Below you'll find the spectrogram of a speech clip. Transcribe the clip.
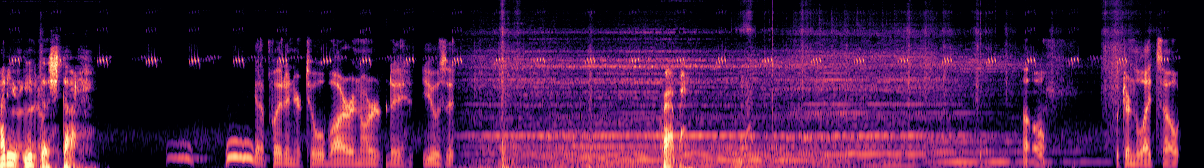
How do you Uh, eat this stuff? You gotta put it in your toolbar in order to use it. Crap. Uh oh. We'll turn the lights out.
